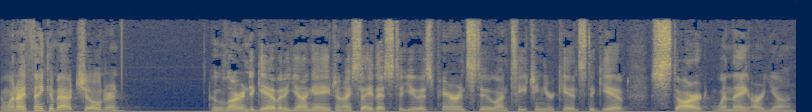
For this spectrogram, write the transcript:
And when I think about children who learn to give at a young age, and I say this to you as parents too, on teaching your kids to give, start when they are young.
